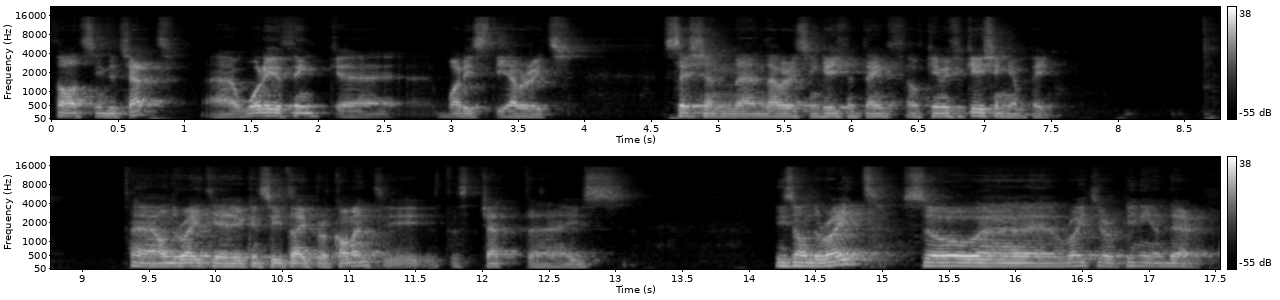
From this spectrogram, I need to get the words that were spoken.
thoughts in the chat. Uh, what do you think? Uh, what is the average session and average engagement length of gamification campaign? on the right here, you can see type your comment. This chat is is on the right. So write your opinion there.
